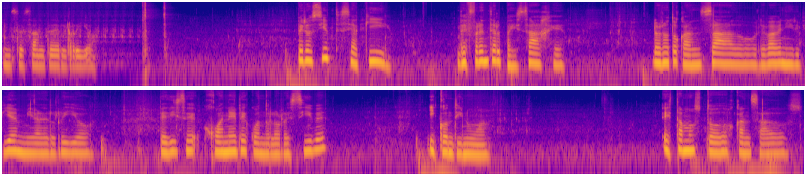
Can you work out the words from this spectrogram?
incesante del río. Pero siéntese aquí, de frente al paisaje, lo noto cansado, le va a venir bien mirar el río, le dice Juan L. cuando lo recibe y continúa. Estamos todos cansados.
